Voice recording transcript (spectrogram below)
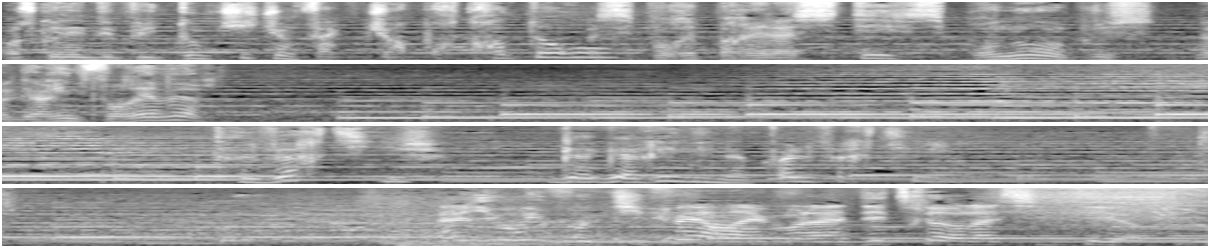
On se connaît depuis tout petit, tu me factures pour 30 euros. C'est pour réparer la cité, c'est pour nous en plus. La Garine Forever. Vertige. Gagarine, il n'a pas le vertige. Eh Yuri, faut t'y faire, hein, ils vont la détruire la cité. hein.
